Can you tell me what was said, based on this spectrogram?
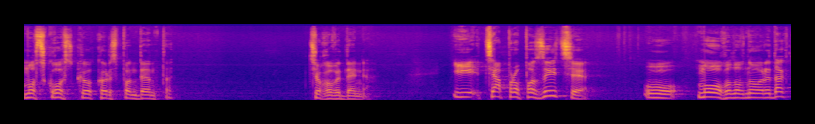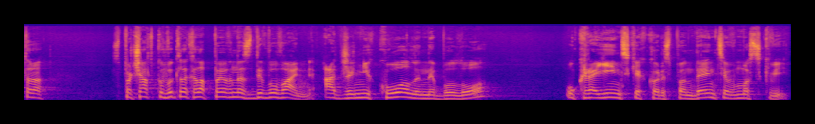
московського кореспондента цього видання. І ця пропозиція у мого головного редактора спочатку викликала певне здивування, адже ніколи не було українських кореспондентів в Москві.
